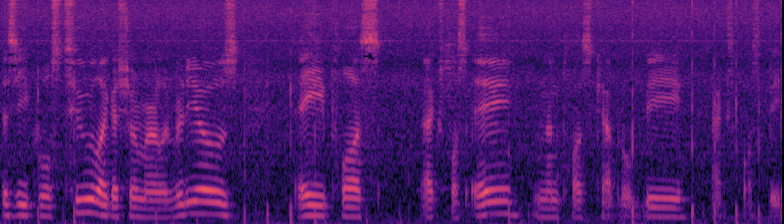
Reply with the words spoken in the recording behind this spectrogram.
This equals 2, like I showed in my earlier videos. a plus x plus a, and then plus capital B, x plus b.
